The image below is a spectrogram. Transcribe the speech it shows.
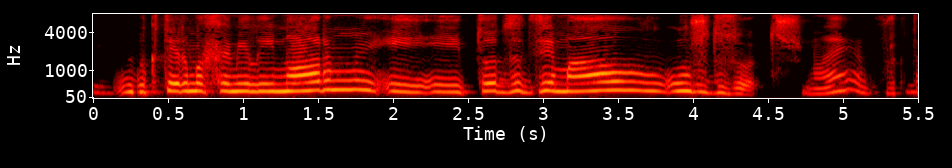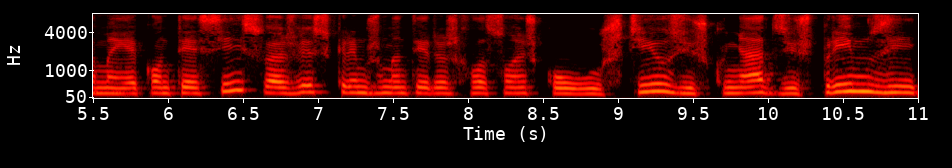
do que ter uma família enorme e, e, todos a dizer mal uns dos outros, não é? Porque também acontece isso, às vezes queremos manter as relações com os tios e os cunhados e os primos e,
